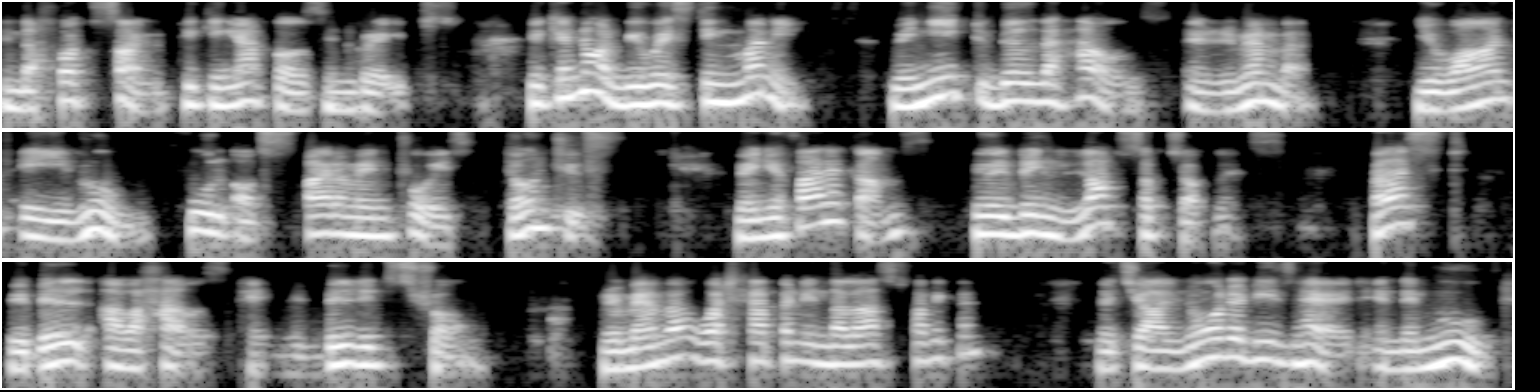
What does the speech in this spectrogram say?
in the hot sun, picking apples and grapes. We cannot be wasting money. We need to build a house. And remember, you want a room full of Spider-Man toys, don't you? When your father comes, he will bring lots of chocolates. First, we build our house and we build it strong. Remember what happened in the last hurricane? The child nodded his head and they moved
